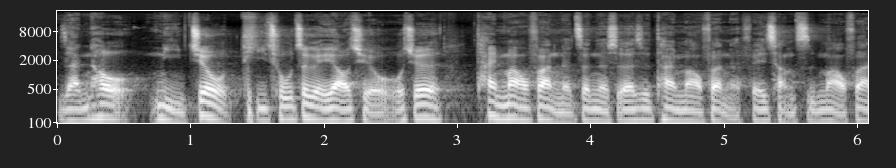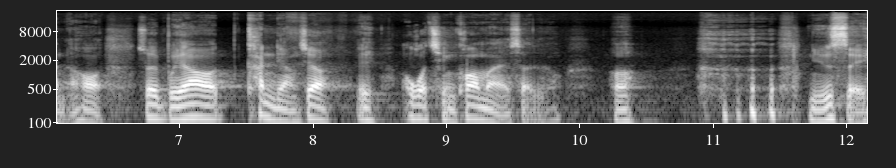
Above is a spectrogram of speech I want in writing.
然后你就提出这个要求，我觉得太冒犯了，真的实在是太冒犯了，非常之冒犯。然后，所以不要看两下，哎、欸，我情况嘛什么？啊，你是谁？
